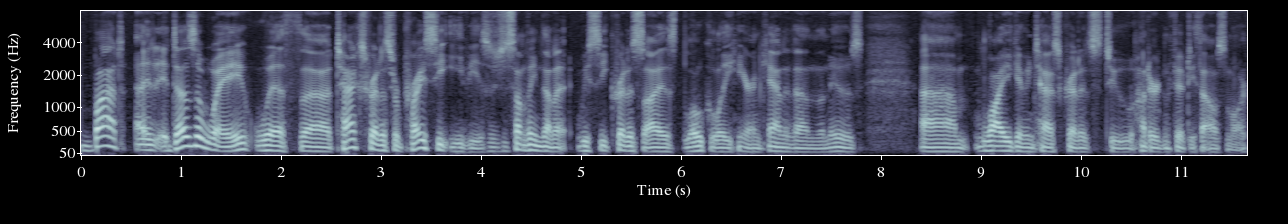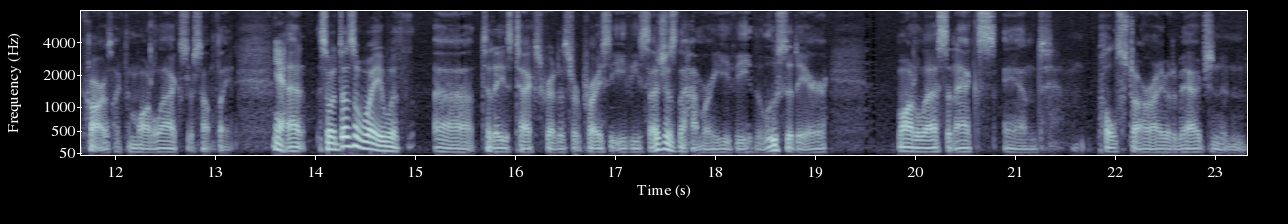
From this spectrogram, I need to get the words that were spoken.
But it does away with uh, tax credits for pricey EVs, which is something that uh, we see criticized locally here in Canada in the news. Um, why are you giving tax credits to $150,000 cars like the Model X or something? Yeah. So it does away with uh, today's tax credits for pricey EVs, such as the Hummer EV, the Lucid Air, Model S and X, and Polestar, I would imagine, and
